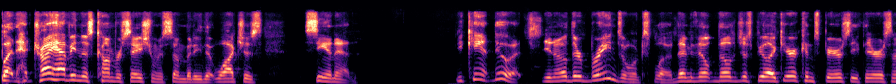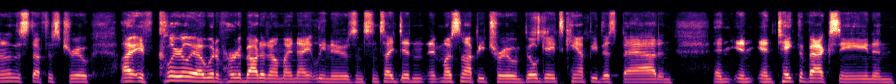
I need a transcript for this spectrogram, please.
but try having this conversation with somebody that watches CNN you can't do it. You know, their brains will explode. Then they'll they'll just be like, "You're a conspiracy theorist. None of this stuff is true." I, if clearly I would have heard about it on my nightly news, and since I didn't, it must not be true. And Bill Gates can't be this bad, and and and, and take the vaccine and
